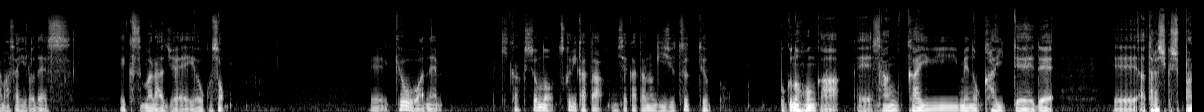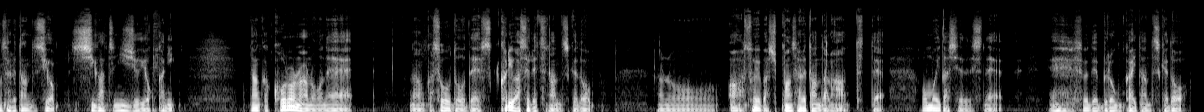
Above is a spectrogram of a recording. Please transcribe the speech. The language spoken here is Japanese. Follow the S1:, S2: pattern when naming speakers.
S1: 村正弘です。エクスマラジオへようこそ。えー、今日はね、企画書の作り方、見せ方の技術っていう僕の本が、えー、3回目の改訂で、えー、新しく出版されたんですよ。4月24日に。なんかコロナのね、なんか騒動ですっかり忘れてたんですけど、あのー、あそういえば出版されたんだなってって思い出してですね、えー、それでブログ書いたんですけど、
